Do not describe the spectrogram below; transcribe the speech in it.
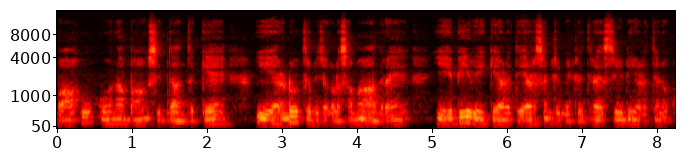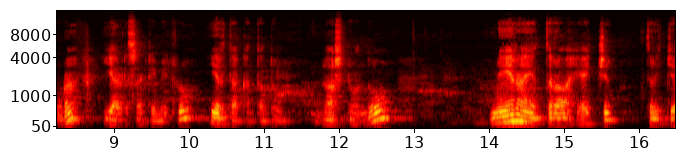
ಬಾಹು ಕೋನ, ಬಾಹು ಸಿದ್ಧಾಂತಕ್ಕೆ ಈ ಎರಡೂ ತ್ರಿಭುಜಗಳು ಸಮ ಆದರೆ ಎ ಬಿ ರೇಖೆ ಅಳತೆ ಎರಡು ಸೆಂಟಿಮೀಟ್ರ್ ಇದ್ದರೆ ಸಿ ಡಿ ಅಳತೆನೂ ಕೂಡ ಎರಡು ಸೆಂಟಿಮೀಟ್ರು ಇರ್ತಕ್ಕಂಥದ್ದು. ಲಾಸ್ಟ್ ಒಂದು, ನೇರ ಎತ್ತರ ಹೆಚ್ ತ್ರಿಜ್ಯ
